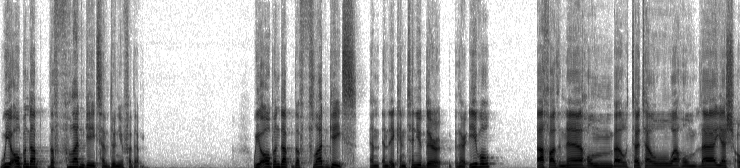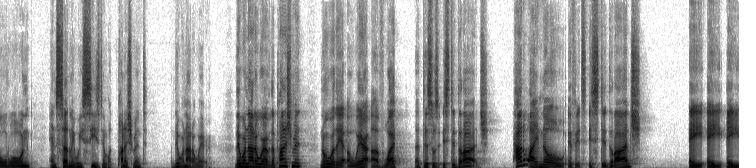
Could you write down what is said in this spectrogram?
we opened up the floodgates of dunya for them we opened up the floodgates and, and they continued their their evil أخذناهم بغتة وهم لا يشعرون and suddenly we seized them with punishment they were not aware they were not aware of the punishment nor were they aware of what that this was istidraj how do I know if it's istidraj a, a, a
